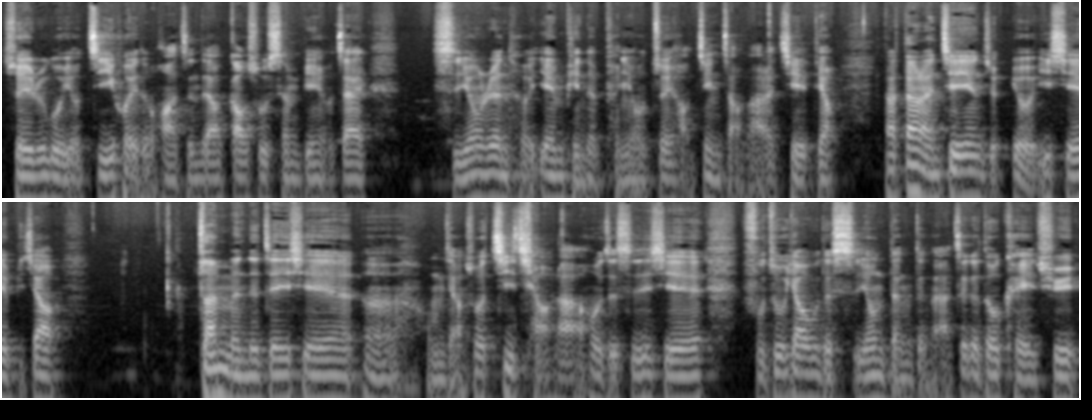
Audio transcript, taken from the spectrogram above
所以如果有机会的话，真的要告诉身边有在使用任何烟品的朋友，最好尽早把它戒掉。那当然戒烟就有一些比较。专门的这一些呃，我们讲说技巧啦，或者是一些辅助药物的使用等等啊，这个都可以去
